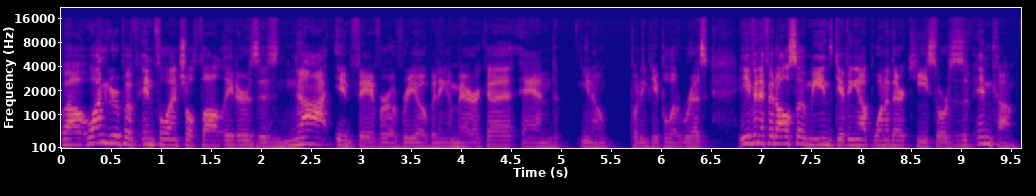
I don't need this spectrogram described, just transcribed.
Well, one group of influential thought leaders is not in favor of reopening America and, you know, putting people at risk, even if it also means giving up one of their key sources of income.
